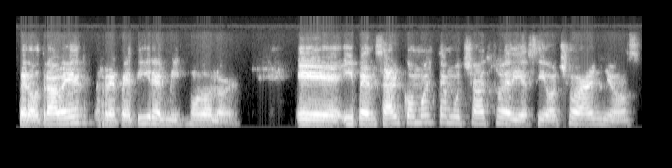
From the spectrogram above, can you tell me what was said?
pero otra vez repetir el mismo dolor. Eh, y pensar cómo este muchacho de 18 años,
